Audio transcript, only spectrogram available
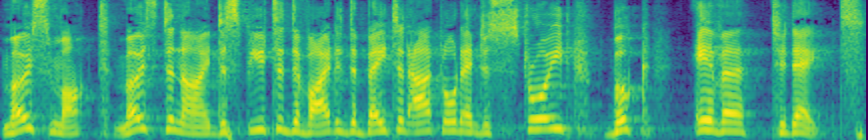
most mocked, most denied, disputed, divided, debated, outlawed, and destroyed book ever to date.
